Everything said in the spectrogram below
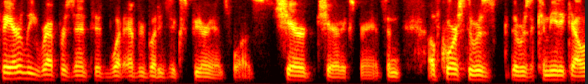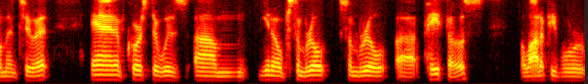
fairly represented what everybody's experience was shared shared experience. And of course there was there was a comedic element to it. And of course there was um, you know some real some real uh, pathos. A lot of people were,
